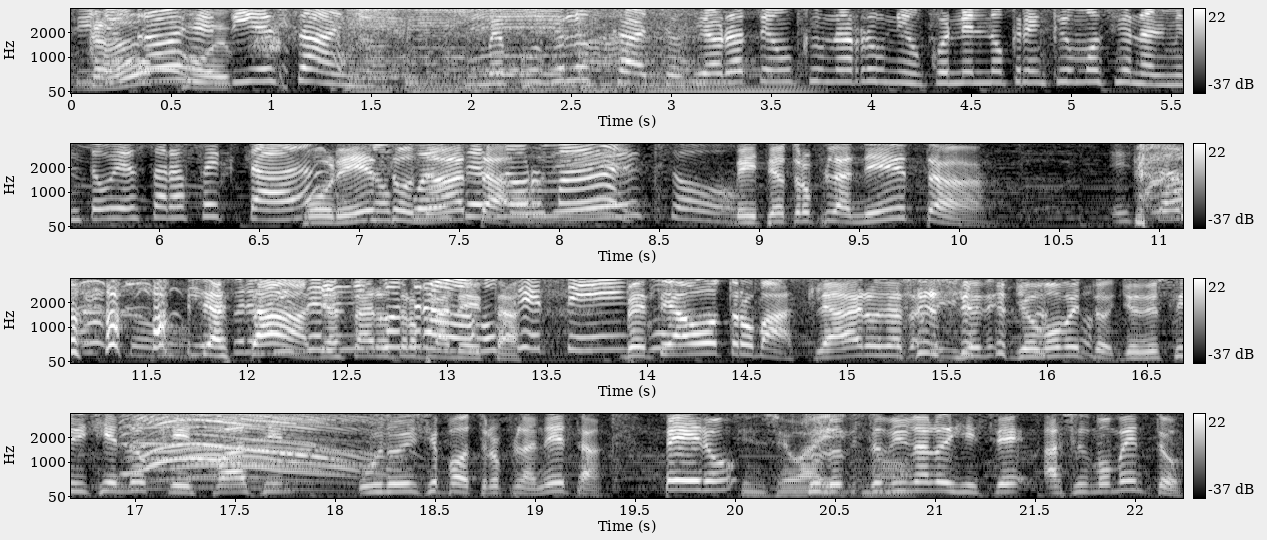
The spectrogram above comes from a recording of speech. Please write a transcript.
Si No, yo trabajé eh. 10 años, me puso los cachos y ahora tengo que una reunión con él, ¿no creen que emocionalmente voy a estar afectada? Por eso, no puedo ser. Por normal. eso. Vete a otro planeta. Exacto. Dios, ya está, si es ya está en otro planeta. Vete a otro más. Claro, Nata, yo, yo un momento, yo no estoy diciendo que es fácil uno irse para otro planeta, pero ¿Quién se va tú, a lo- ir? tú No. misma lo dijiste hace un momento.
